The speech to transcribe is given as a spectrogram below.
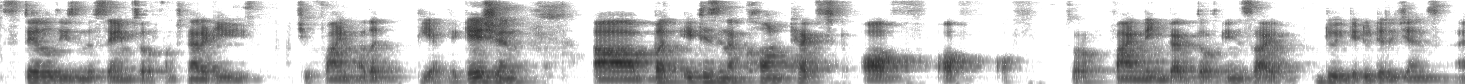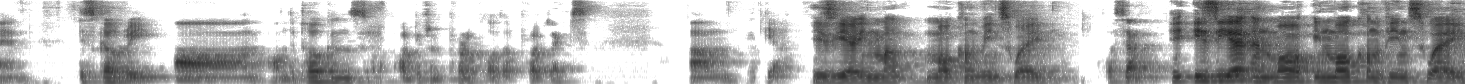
still using the same sort of functionality to find other the application, uh, but it is in a context of, of, of sort of finding that those insight, doing the due diligence and discovery on on the tokens or different protocols or projects. Um, yeah, easier in more, more convinced way. What's that? Easier and more in more convinced way.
